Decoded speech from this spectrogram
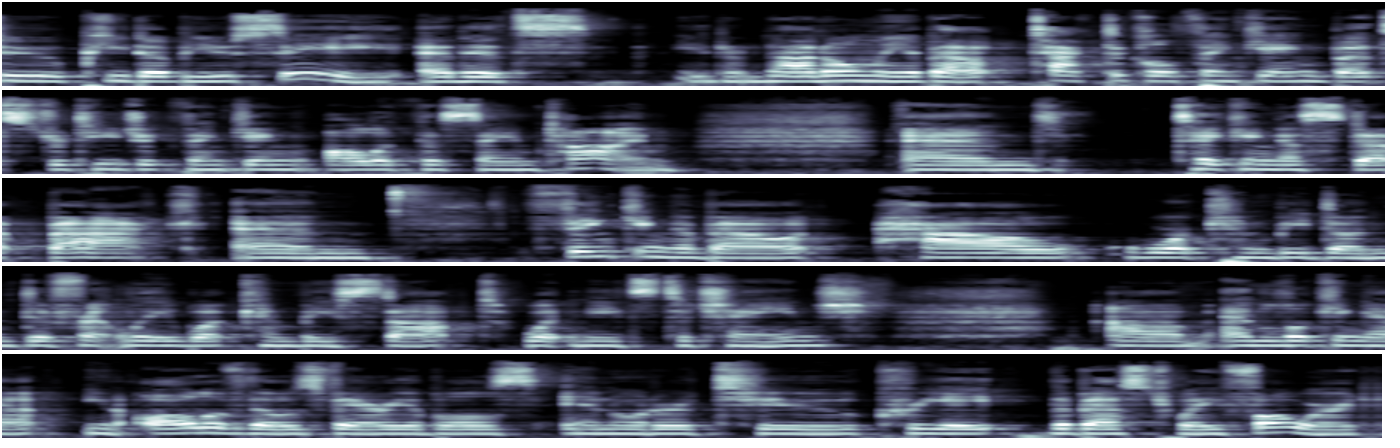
to PwC and it's you know not only about tactical thinking but strategic thinking all at the same time and taking a step back and thinking about how work can be done differently, what can be stopped, what needs to change, um, and looking at you know all of those variables in order to create the best way forward.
